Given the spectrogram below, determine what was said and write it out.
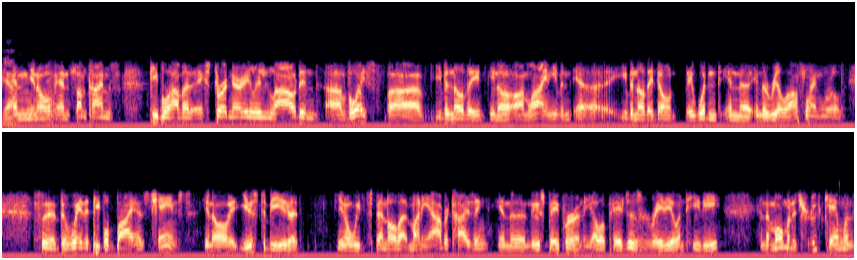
Yeah. And you know, and sometimes people have an extraordinarily loud and uh, voice, uh, even though they, you know, online, even uh, even though they don't, they wouldn't in the in the real offline world. So the, way that people buy has changed. You know, it used to be that you know we'd spend all that money advertising in the newspaper and the yellow pages or radio and TV. And the moment of truth came when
